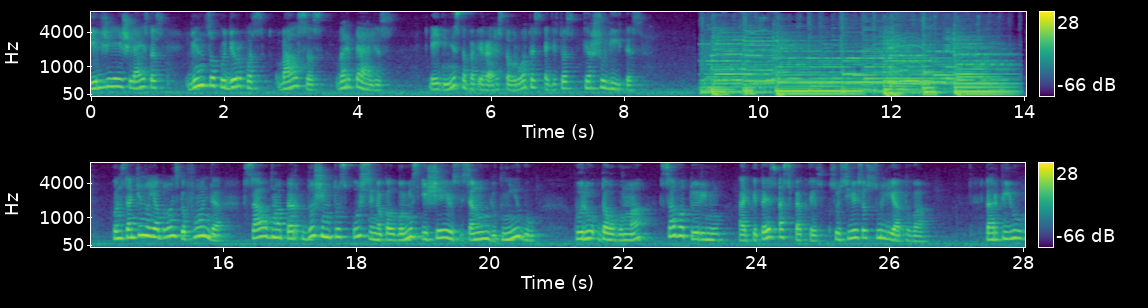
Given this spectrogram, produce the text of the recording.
Tilžyje išleistas Vinco Kudirkos valsas varpelis. Leidinys dabar yra restauruotas Editos Keršulytės. Konstantino Jablonskio fonde saugoma per 200 užsienio kalbomis išėjusių senųjų knygų, kurių dauguma savo turiniu ar kitais aspektais susijusios su Lietuva. Tarp jų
